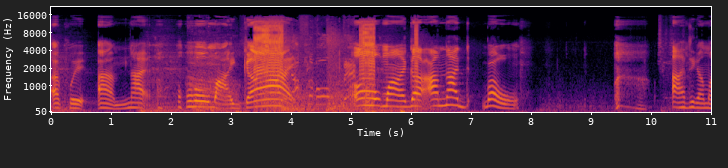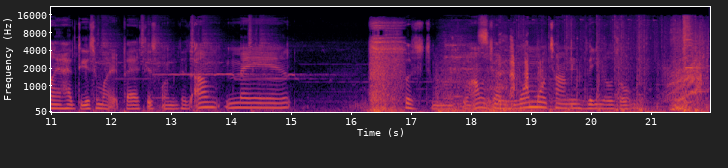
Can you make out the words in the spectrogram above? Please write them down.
I quit. I'm not. Oh my god. Oh my god. I'm not. Bro. I think I might have to get somebody to pass this for me because I'm. Man. It's too much, bro. I'm gonna try this one more time. This video's over.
